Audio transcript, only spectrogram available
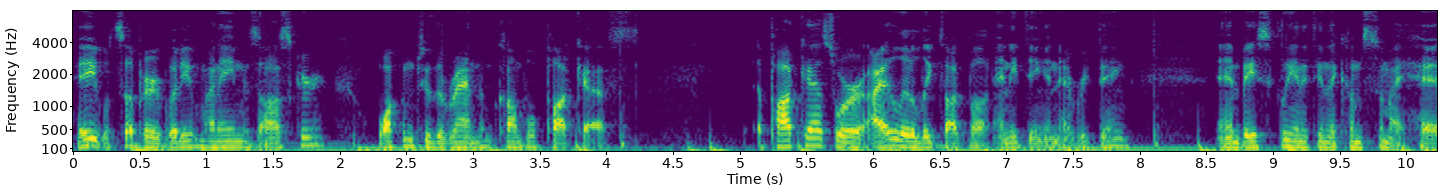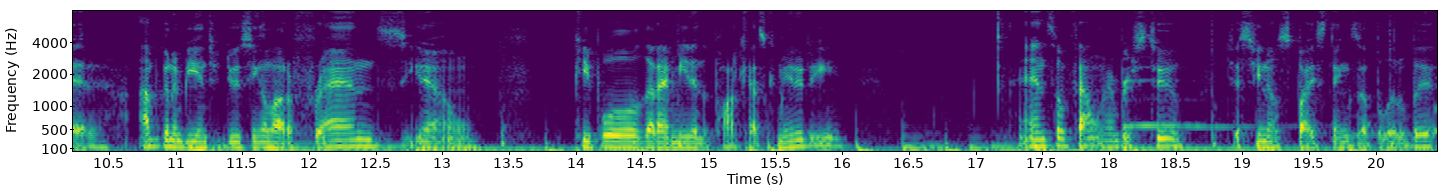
Hey, what's up, everybody? My name is Oscar. Welcome to the Random Convo Podcast, a podcast where I literally talk about anything and everything, and basically anything that comes to my head. I'm going to be introducing a lot of friends, you know, people that I meet in the podcast community, and some family members too, just, you know, spice things up a little bit.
